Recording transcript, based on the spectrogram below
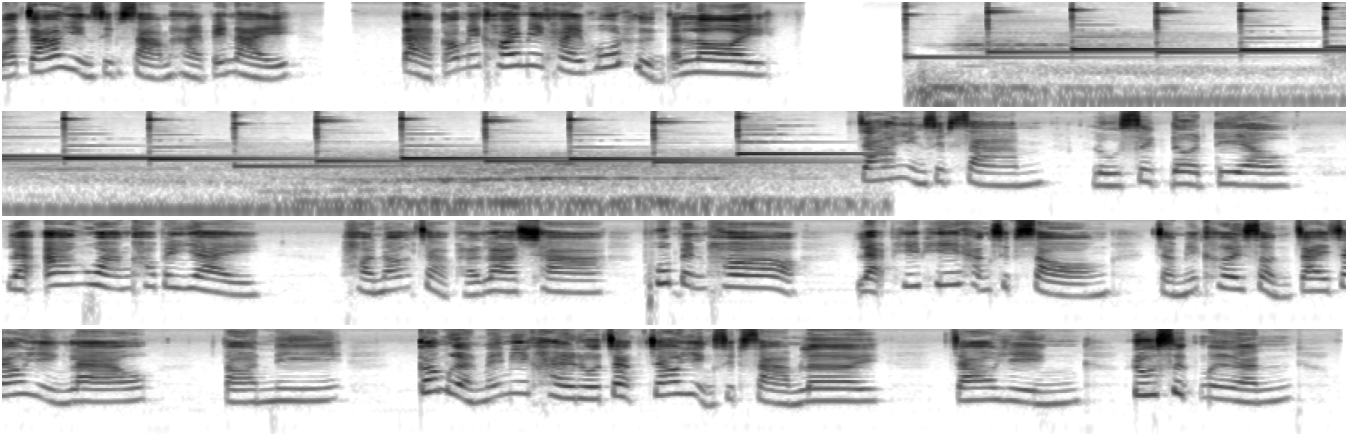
ว่าเจ้าหญิง 13 หายไปไหน แต่ก็ไม่ค่อยมีใครพูดถึงกันเลย 13 รู้สึกโดดเดี่ยว และอ้างว้างเข้าไปใหญ่พอนอกจากพระราชา ผู้เป็นพ่อ และพี่ๆทั้ง 12 จะไม่เคยสนใจเจ้าหญิงแล้ว ตอนนี้ก็เหมือนไม่มีใครรู้จักเจ้าหญิง 13 เลย เจ้าหญิงรู้สึกเหมือน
